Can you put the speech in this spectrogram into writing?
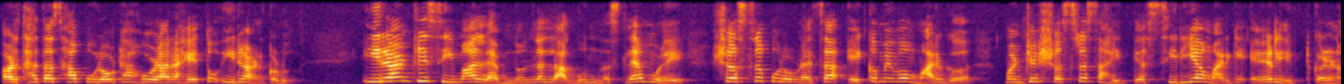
अर्थातच हा पुरवठा होणार आहे तो इराणकडून. इराणची सीमा लॅबनॉनला लागून नसल्यामुळे शस्त्र पुरवण्याचा एकमेव मार्ग म्हणजे शस्त्र साहित्य सिरिया मार्गे एअरलिफ्ट करणं.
